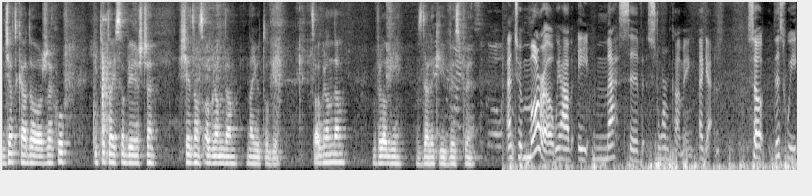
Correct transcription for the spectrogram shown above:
dziadka do orzechów. I tutaj sobie jeszcze siedząc oglądam na YouTubie. Co oglądam? Vlogi z dalekiej wyspy. And tomorrow we have a massive storm coming again. So this week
